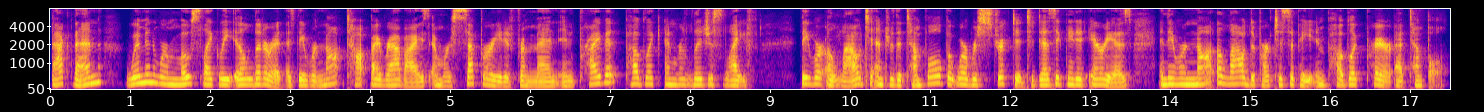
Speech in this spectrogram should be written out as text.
Back then, women were most likely illiterate as they were not taught by rabbis and were separated from men in private, public, and religious life. They were allowed to enter the temple, but were restricted to designated areas, and they were not allowed to participate in public prayer at temple.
